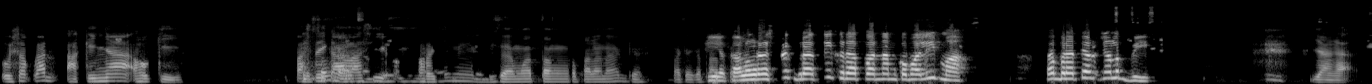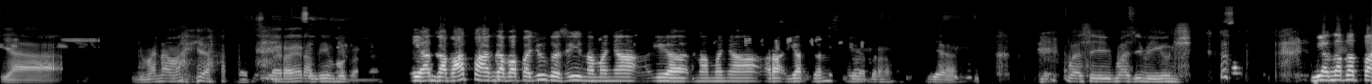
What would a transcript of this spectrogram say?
Usop kan hakinya hoki. Pasti nggak kalah sih Orochi. Ini bisa motong kepala naga pakai ketapel. Iya, kalau respect berarti kenapa 6,5? Kan berarti harusnya lebih. Ya enggak, ya gimana bang ya? Berarti seleranya tinggi bang ya. Iya, nggak apa-apa, nggak apa-apa juga sih, namanya, iya, namanya rakyat kan. Iya, benar. Ya. Masih masih bingung sih. Iya, nggak apa-apa.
